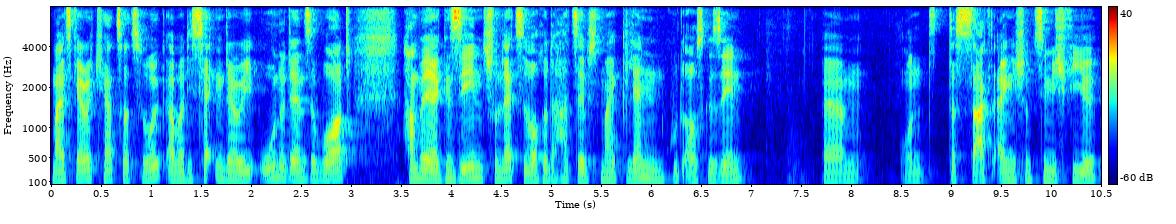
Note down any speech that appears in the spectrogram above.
Miles Garrett kehrt zwar zurück, aber die Secondary ohne Denzel Ward haben wir ja gesehen, schon letzte Woche, da hat selbst Mike Glennon gut ausgesehen. Ähm, und das sagt eigentlich schon ziemlich viel.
